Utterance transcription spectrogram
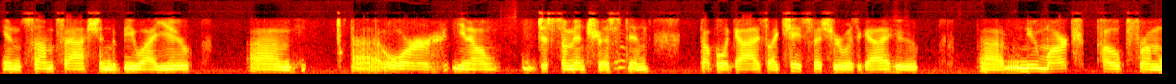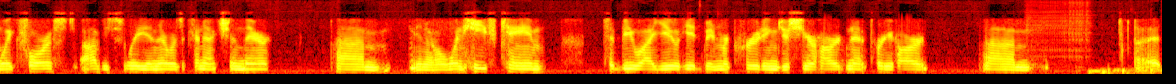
in some fashion to BYU, um, uh, or you know, just some interest in a couple of guys. Like Chase Fischer was a guy who uh, Mark Pope from Wake Forest, obviously, and there was a connection there. Um, you know, when Heath came to BYU, he had been recruiting Jahshire Hardnett pretty hard um, uh, at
